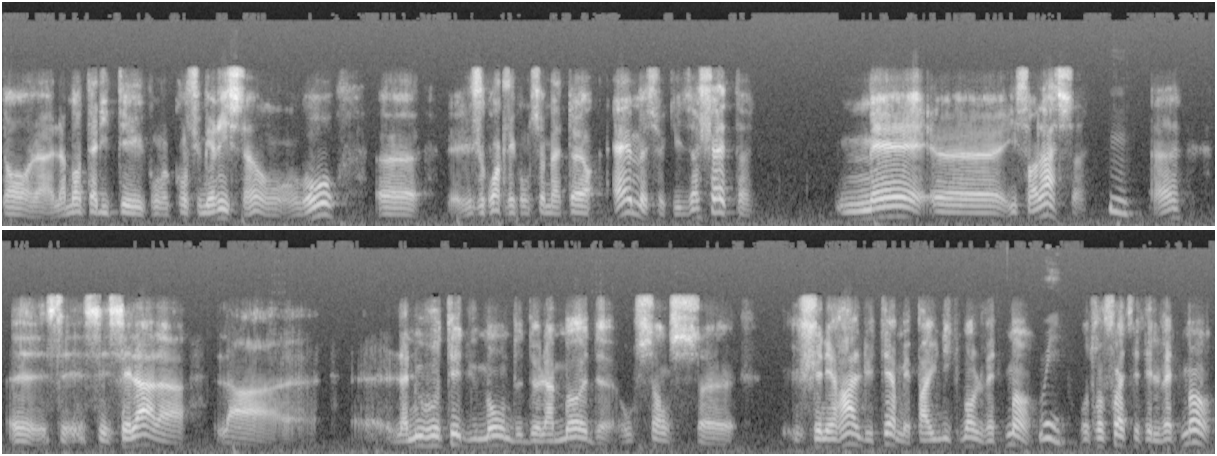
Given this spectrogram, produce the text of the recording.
Dans la, la, mentalité consumériste, hein, en, gros, euh, je crois que les consommateurs aiment ce qu'ils achètent, mais euh, ils s'en lassent. Hmm. Hein euh, c'est là la, la, la, nouveauté du monde de la mode au sens général du terme, mais pas uniquement le vêtement. Oui. Autrefois, c'était le vêtement.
